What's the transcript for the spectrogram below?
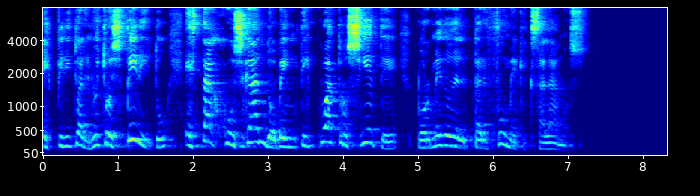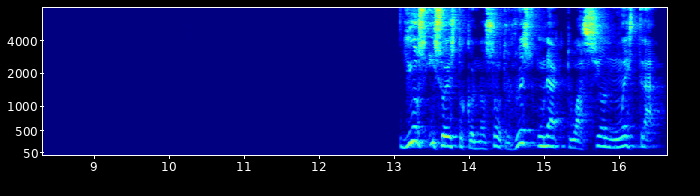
espirituales. Nuestro espíritu está juzgando 24/7 por medio del perfume que exhalamos. Dios hizo esto con nosotros. No es una actuación nuestra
